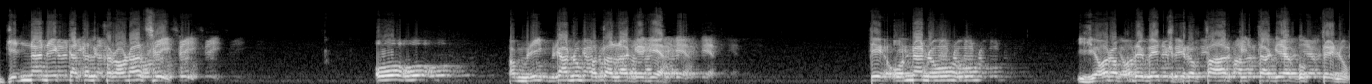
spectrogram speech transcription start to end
ਜਿਨ੍ਹਾਂ ਨੇ ਕਤਲ ਕਰਾਉਣਾ ਸੀ, ਉਹ ਅਮਰੀਕਾ ਨੂੰ ਪਤਾ ਲੱਗ ਗਿਆ। ਤੇ ਉਹਨਾਂ ਨੂੰ ਯੂਰਪ ਦੇ ਵਿੱਚ ਗ੍ਰਿਫਤਾਰ ਕੀਤਾ ਗਿਆ ਗੁਪਤੇ ਨੂੰ।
